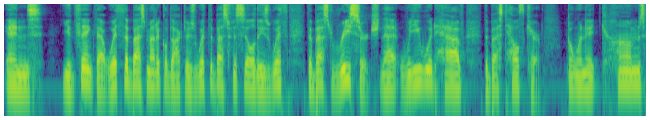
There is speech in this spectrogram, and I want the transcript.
And you'd think that with the best medical doctors, with the best facilities, with the best research, that we would have the best healthcare. But when it comes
